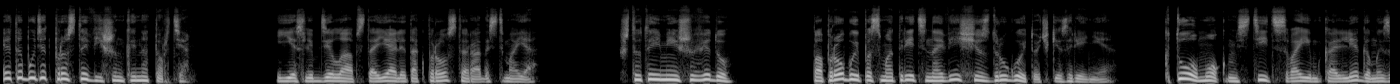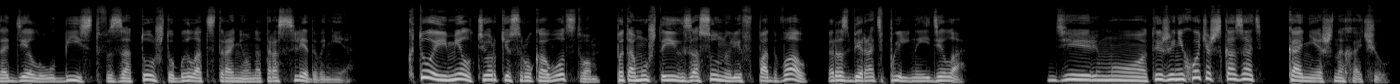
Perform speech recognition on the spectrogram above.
Это будет просто вишенкой на торте. Если б дела обстояли так просто, радость моя. Что ты имеешь в виду? Попробуй посмотреть на вещи с другой точки зрения. Кто мог мстить своим коллегам из отдела убийств за то, что был отстранен от расследования? Кто имел терки с руководством, потому что их засунули в подвал разбирать пыльные дела? Дерьмо, ты же не хочешь сказать «конечно хочу».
